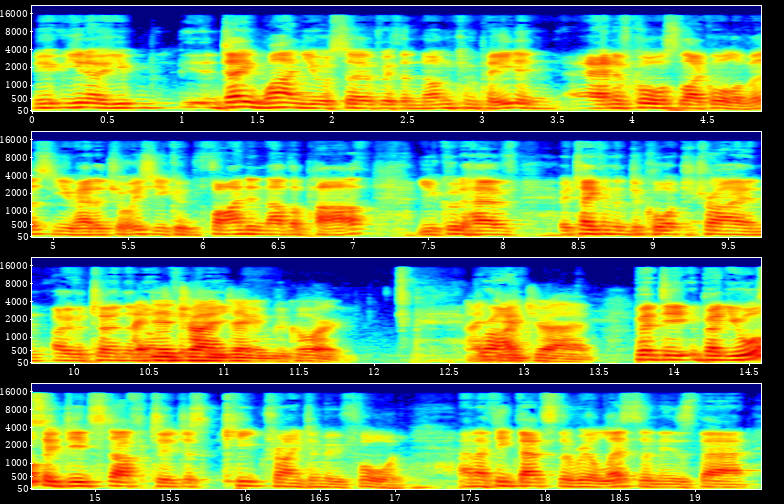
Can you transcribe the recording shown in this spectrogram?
You, you know, you day one you were served with a non-compete, and and of course, like all of us, you had a choice. You could find another path. You could have taken them to court to try and overturn the. I did try and take them to court. I right. did try. But did, but you also did stuff to just keep trying to move forward, and I think that's the real lesson is that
